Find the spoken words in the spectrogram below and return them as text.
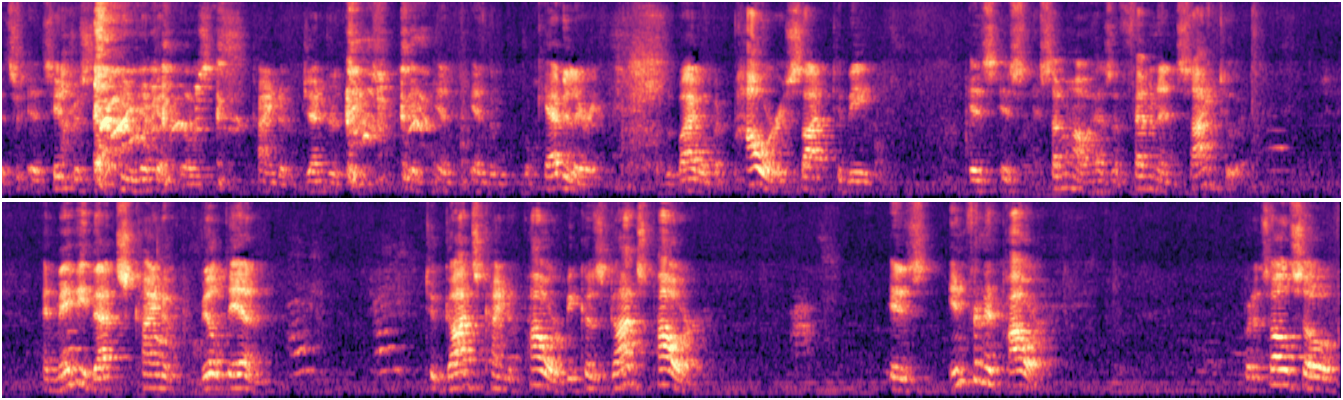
it's it's interesting if you look at those kind of gender things in, in, in the vocabulary of the Bible. But power is thought to be is is somehow has a feminine side to it. And maybe that's kind of built in to God's kind of power because God's power is infinite power, but it's also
